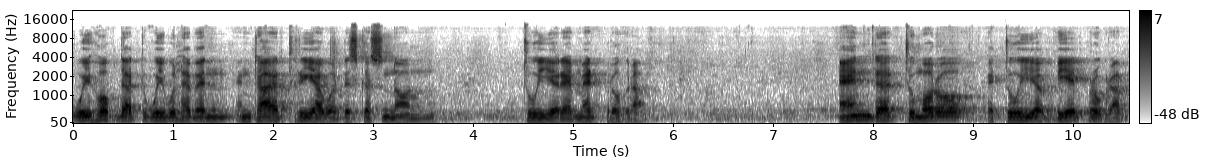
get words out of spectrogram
we hope that we will have an entire three-hour discussion on two-year MED program. And uh, tomorrow, a two-year B.Ed program,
